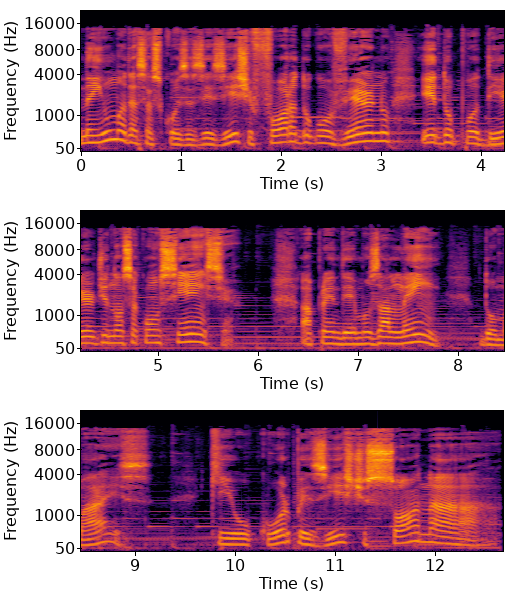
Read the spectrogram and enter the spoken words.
Nenhuma dessas coisas existe fora do governo e do poder de nossa consciência. Aprendemos além do mais que o corpo existe só na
